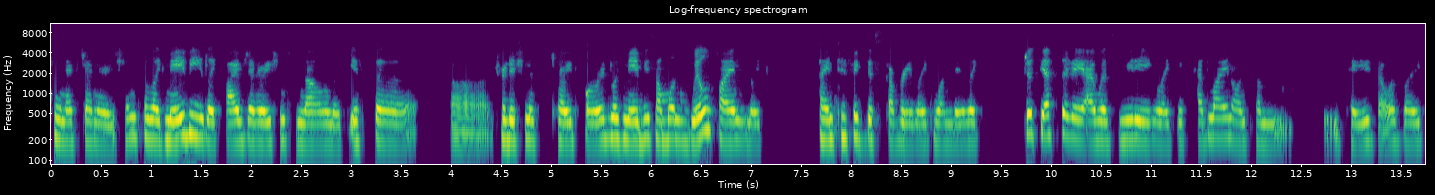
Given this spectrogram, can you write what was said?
to the next generation. So like maybe like five generations from now like if the uh, tradition is carried forward like maybe someone will find like scientific discovery like one day. Like just yesterday, I was reading like this headline on some page that was like,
